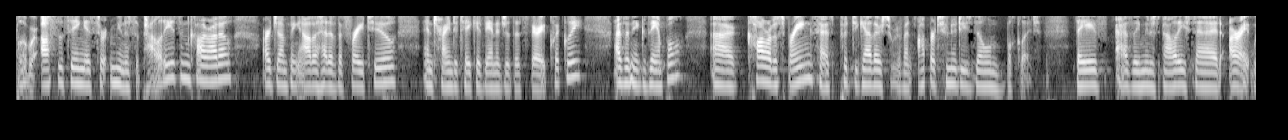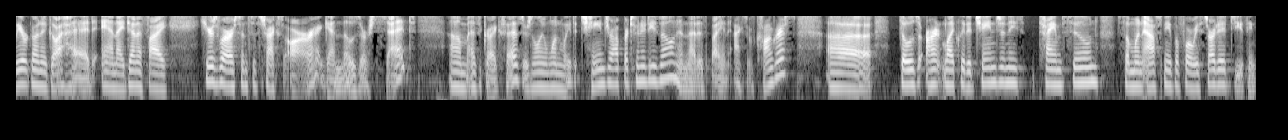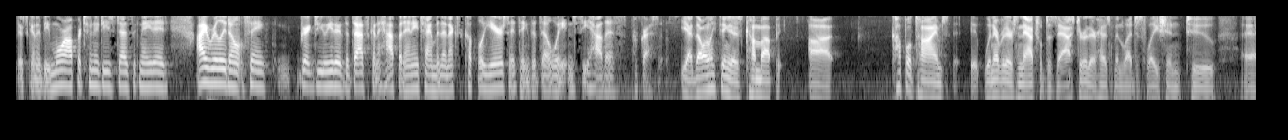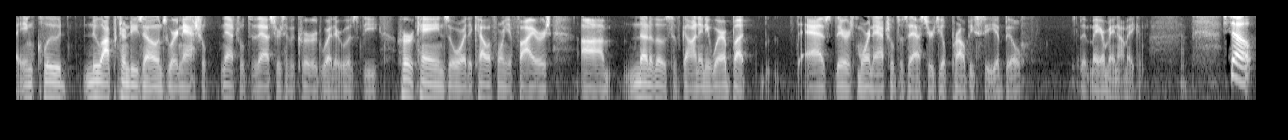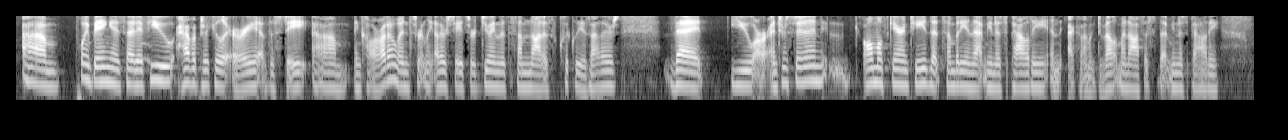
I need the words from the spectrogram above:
What we're also seeing is certain municipalities in Colorado are jumping out ahead of the fray too and trying to take advantage of this very quickly. As an example, uh, Colorado Springs has put together sort of an opportunity zone booklet. They've, as a municipality, said, all right, we are going to go ahead and identify here's where our census tracts are. Again, those are set. Um, as Greg says, there's only one way to change your opportunity zone, and that is by an act of Congress. Uh, those aren't likely to change anytime soon. Someone asked me before we started, do you think there's going to be more opportunities designated? I really don't think, Greg, do you either, that that's going to happen anytime in the next couple years? I think that they'll wait and see how this progresses. Yeah, the only thing that has come up uh, couple times, whenever there's a natural disaster, there has been legislation to uh, include new opportunity zones where natural natural disasters have occurred, whether it was the hurricanes or the California fires. Um, none of those have gone anywhere, but as there's more natural disasters, you'll probably see a bill that may or may not make it. So, um, point being is that if you have a particular area of the state um, in Colorado, and certainly other states are doing this, some not as quickly as others, that you are interested in, almost guaranteed that somebody in that municipality and the economic development office of that municipality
